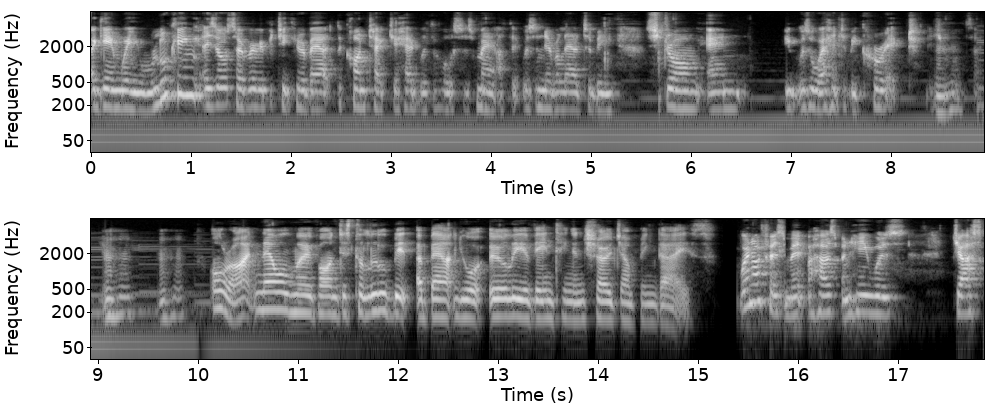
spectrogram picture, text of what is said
again, where you were looking, is also very particular about the contact you had with the horse's mouth. It was never allowed to be strong and it was always had to be correct. Mm-hmm. Mm-hmm. Mm-hmm. All right, now we'll move on just a little bit about your early eventing and show jumping days. When I first met my husband, he was just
